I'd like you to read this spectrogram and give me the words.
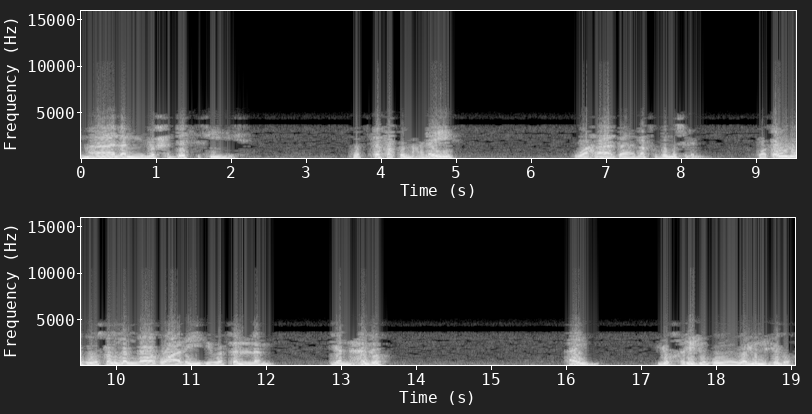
ما لم يحدث فيه. متفق عليه. وهذا لفظ مسلم. وقوله صلى الله عليه وسلم ينهزه. أي يخرجه وينهضه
